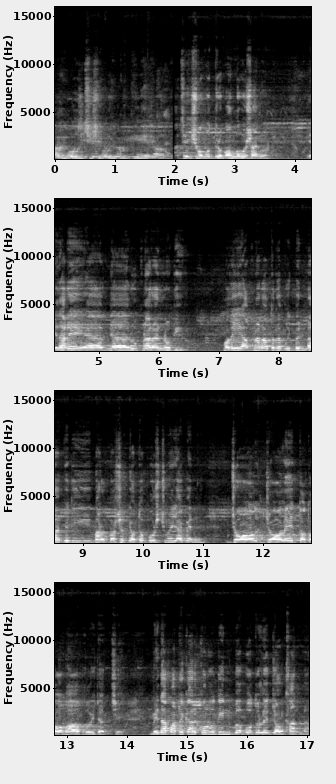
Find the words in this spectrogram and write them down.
এবং বলছি আছেই সমুদ্র বঙ্গোপসাগর, এধারে রূপনারায়ণ নদী। ফলে আপনারা অতটা বুঝবেন না, যদি ভারতবর্ষের যত পশ্চিমে যাবেন, জল, জলের তত অভাব হয়ে যাচ্ছে। মেধা পাটেকার কোনোদিন বোতলের জল খান না।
